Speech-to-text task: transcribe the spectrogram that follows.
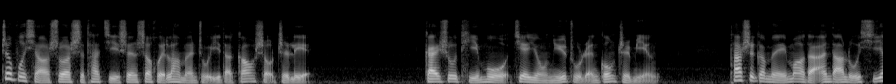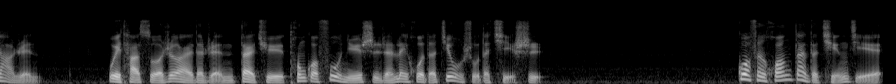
这部小说使他跻身社会浪漫主义的高手之列。该书题目借用女主人公之名，她是个美貌的安达卢西亚人，为她所热爱的人带去通过妇女使人类获得救赎的启示。过分荒诞的情节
